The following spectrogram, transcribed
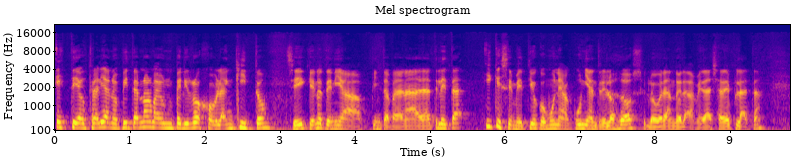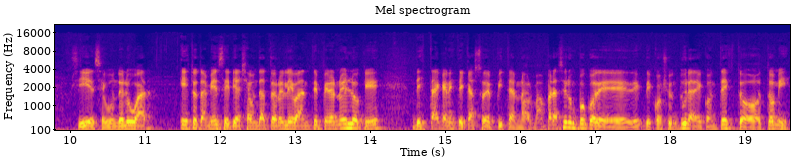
este australiano Peter Norman era un pelirrojo blanquito, ¿sí? que no tenía pinta para nada de atleta y que se metió como una cuña entre los dos, logrando la medalla de plata, ¿sí? en segundo lugar. Esto también sería ya un dato relevante, pero no es lo que destaca en este caso de Peter Norman. Para hacer un poco de, coyuntura, de contexto, Tommy,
